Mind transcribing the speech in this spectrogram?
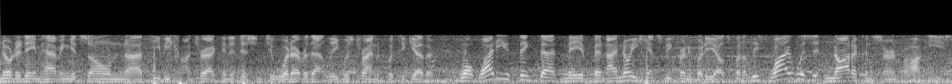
Notre Dame having its own uh, TV contract in addition to whatever that league was trying to put together. Well, why do you think that may have been? I know you can't speak for anybody else, but at least why was it not a concern for Hockey East?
